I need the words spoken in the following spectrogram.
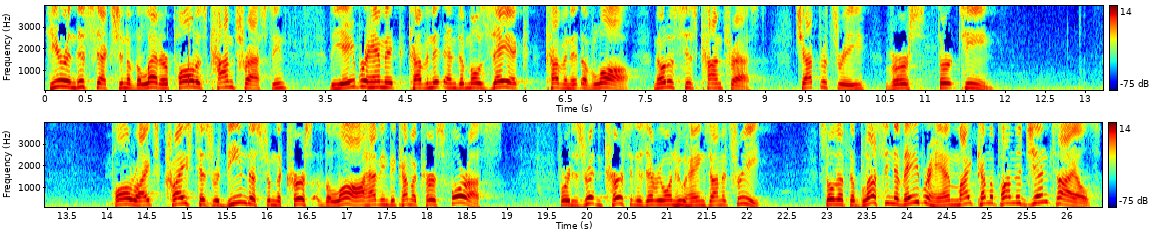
Here in this section of the letter, Paul is contrasting the Abrahamic covenant and the Mosaic covenant of law. Notice his contrast. Chapter 3, verse 13. Paul writes Christ has redeemed us from the curse of the law, having become a curse for us. For it is written, Cursed is everyone who hangs on a tree so that the blessing of Abraham might come upon the Gentiles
